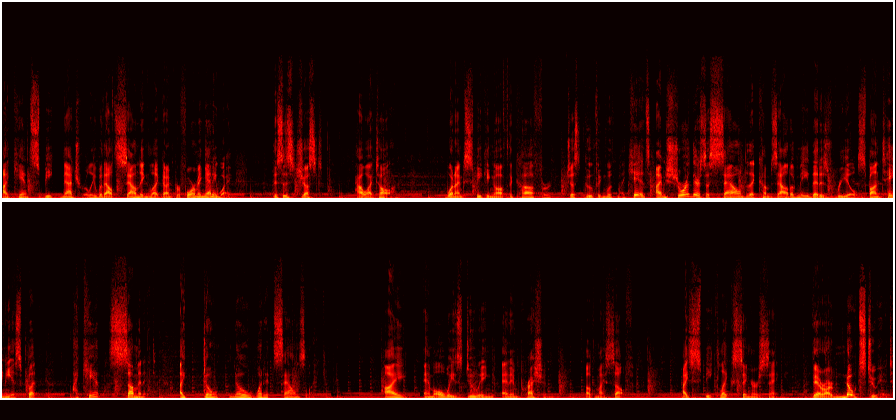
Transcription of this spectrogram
I can't speak naturally without sounding like I'm performing anyway. This is just how I talk. When I'm speaking off the cuff or just goofing with my kids, I'm sure there's a sound that comes out of me that is real, spontaneous, but I can't summon it. I don't know what it sounds like. I am always doing an impression of myself. I speak like singers sing. There are notes to hit,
